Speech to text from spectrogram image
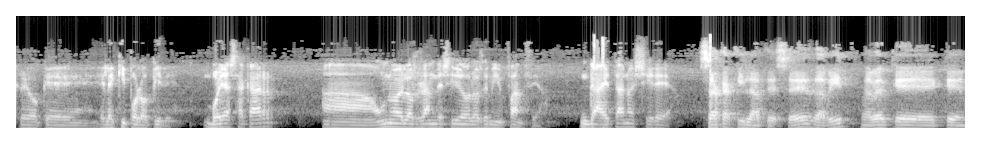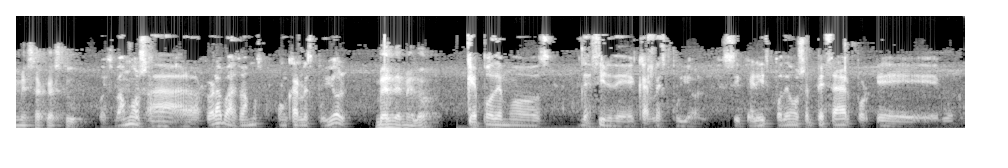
Creo que el equipo lo pide. Voy a sacar a uno de los grandes ídolos de mi infancia, Gaetano Scirea. Saca quilates, ¿eh, David? A ver qué, qué me sacas tú. Pues vamos a las bravas, vamos con Carles Puyol. Véndemelo. ¿Qué podemos decir de Carles Puyol? Si queréis podemos empezar porque, bueno,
